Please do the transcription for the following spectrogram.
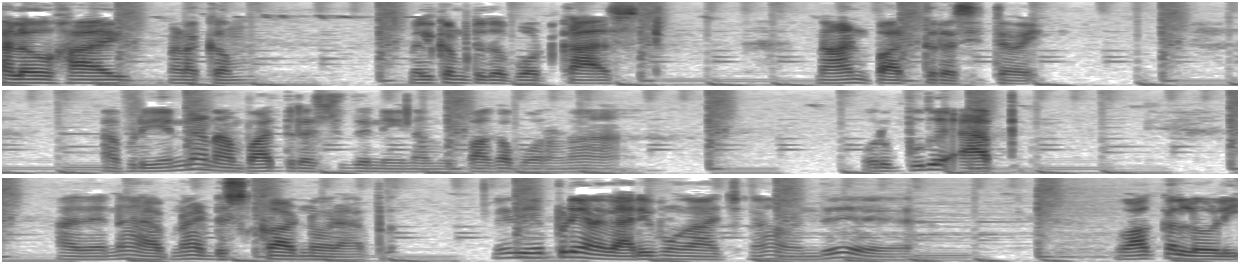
ஹலோ ஹாய் வணக்கம். வெல்கம் டு த போட்காஸ்ட் நான் பார்த்து ரசித்தவை. அப்படி என்ன நான் பார்த்து ரசித்தது நீங்கள் நம்ம பார்க்க போகிறோன்னா ஒரு புது ஆப் அது என்ன ஆப்னா டிஸ்கார்ட்னு ஒரு ஆப் இது எப்படி எனக்கு அறிமுகம் ஆச்சுன்னா வந்து வாக்கல்லோலி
